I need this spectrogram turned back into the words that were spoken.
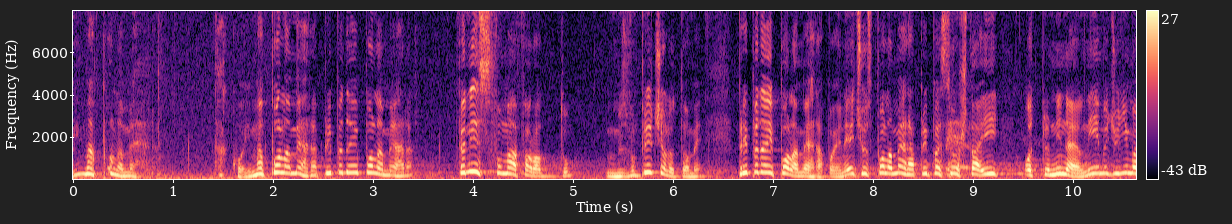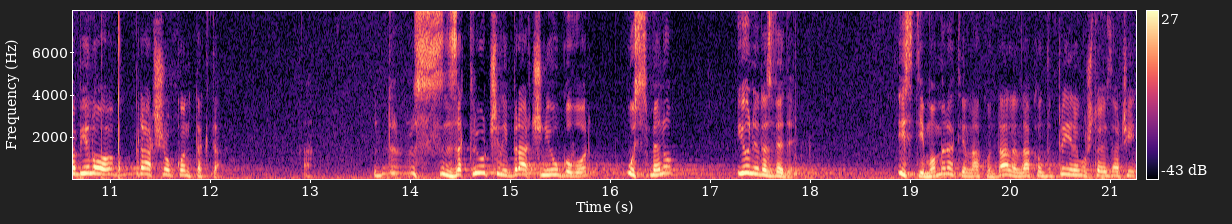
Pa ima pola mehra. Tako, ima pola mehra, pripada je pola mehra. Fe nisfu ma farodtum. Mi smo pričali o tome. Pripada je pola mehra, pa je neće uz pola mehra pripasti još šta i otpremnina, jer nije među njima bilo bračnog kontakta. Zaključili bračni ugovor usmeno i oni razvede. Isti moment, ili nakon dana, ili nakon prije nego što je, znači,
